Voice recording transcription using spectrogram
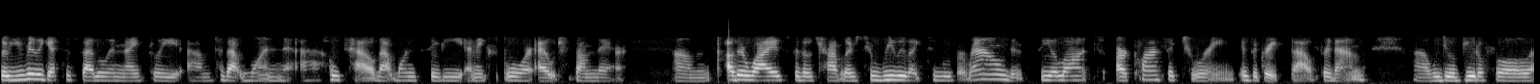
So you really get to settle in nicely um, to that one uh, hotel, that one city, and explore out from there. Um, otherwise, for those travelers who really like to move around and see a lot, our classic touring is a great style for them. Uh, we do a beautiful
